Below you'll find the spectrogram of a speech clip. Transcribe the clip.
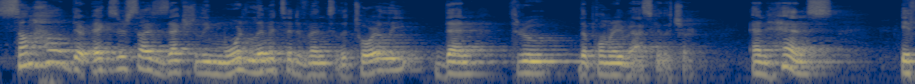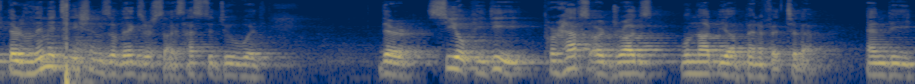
Somehow their exercise is actually more limited ventilatorily than through the pulmonary vasculature. And hence, if their limitations of exercise has to do with their COPD, perhaps our drugs will not be of benefit to them. And the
